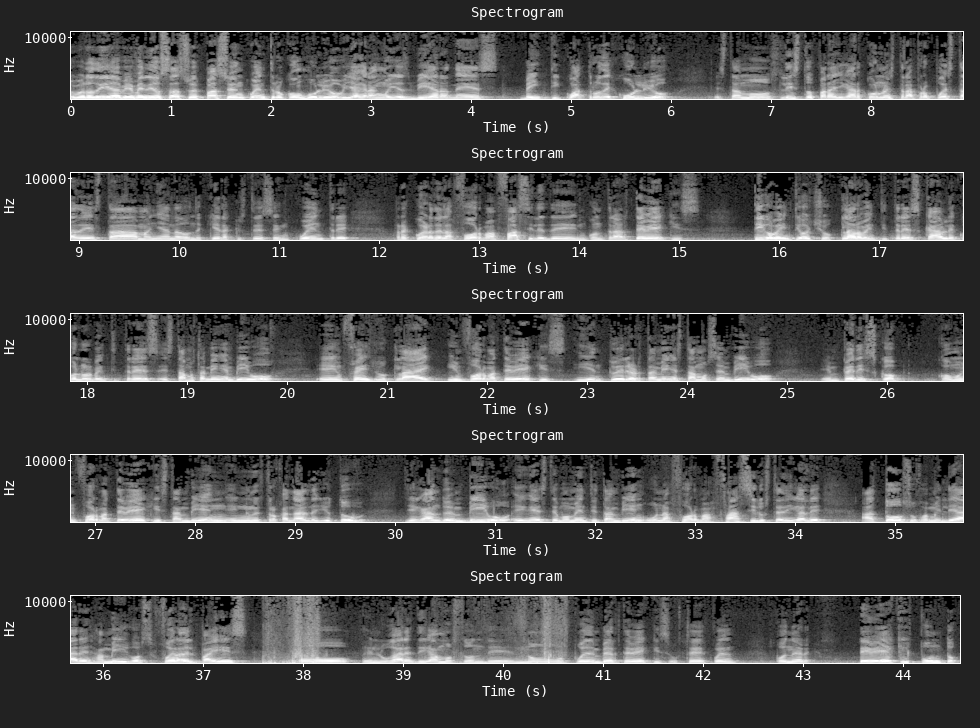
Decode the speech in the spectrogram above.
Muy buenos días, bienvenidos a su espacio encuentro con Julio Villagrán. Hoy es viernes 24 de julio. Estamos listos para llegar con nuestra propuesta de esta mañana, donde quiera que usted se encuentre. Recuerde la forma fácil de encontrar TVX, Tigo 28, Claro 23, Cable Color 23. Estamos también en vivo en Facebook Live, Informa TVX y en Twitter también estamos en vivo en Periscope como Informa TVX, también en nuestro canal de YouTube, llegando en vivo en este momento y también una forma fácil, usted dígale a todos sus familiares, amigos fuera del país o en lugares, digamos, donde no pueden ver TVX. Ustedes pueden poner tvx.com.sb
